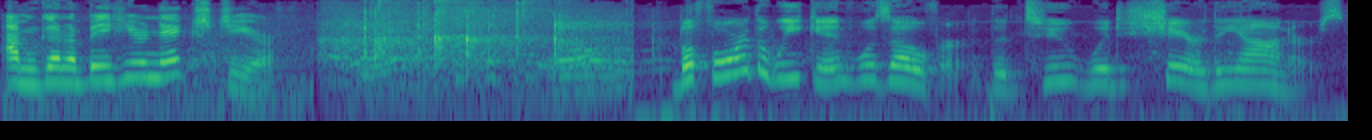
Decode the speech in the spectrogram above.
I'm going to be here next year. Before the weekend was over, the two would share the honors.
